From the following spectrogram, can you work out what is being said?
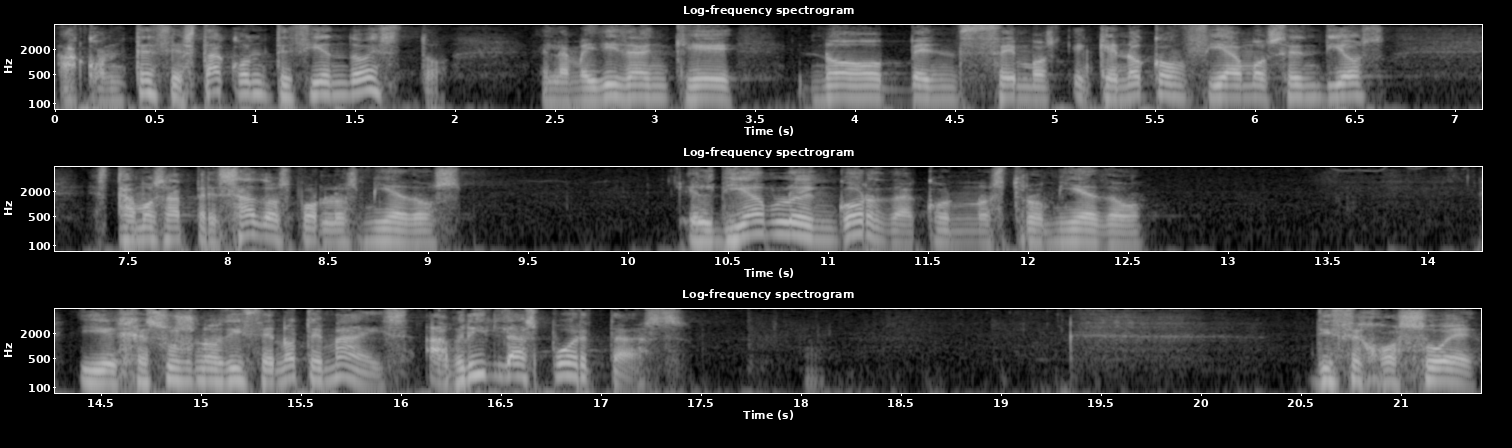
acontece, está aconteciendo esto. En la medida en que no vencemos, en que no confiamos en Dios, estamos apresados por los miedos. El diablo engorda con nuestro miedo. Y Jesús nos dice, no temáis, abrid las puertas. Dice Josué,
